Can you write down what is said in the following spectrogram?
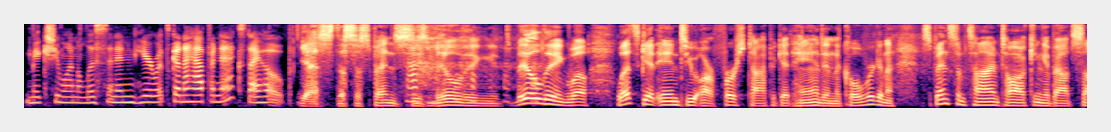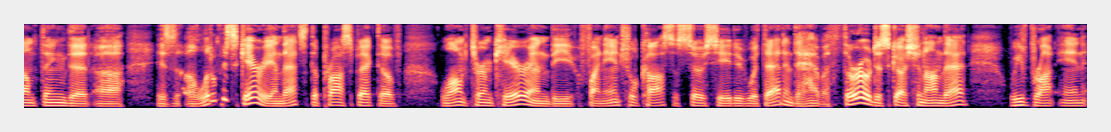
makes you want to listen and hear what's going to happen next. I hope. Yes, the suspense is building. it's building. Well, let's get into our first topic at hand. And Nicole, we're going to spend some time talking about something that uh, is a little bit scary, and that's the prospect of long term care and the financial costs associated with that. And to have a thorough discussion on that, we've brought in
